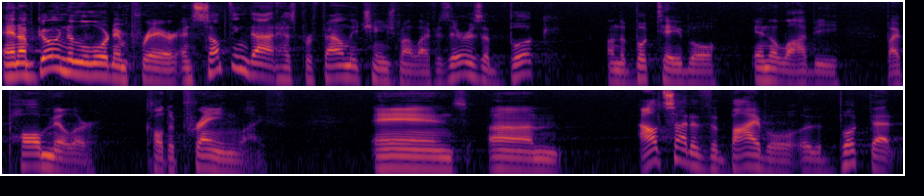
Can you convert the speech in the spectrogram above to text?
And I'm going to the Lord in prayer, and something that has profoundly changed my life is there is a book on the book table in the lobby by Paul Miller called A Praying Life. And um, outside of the Bible, uh, the book that,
